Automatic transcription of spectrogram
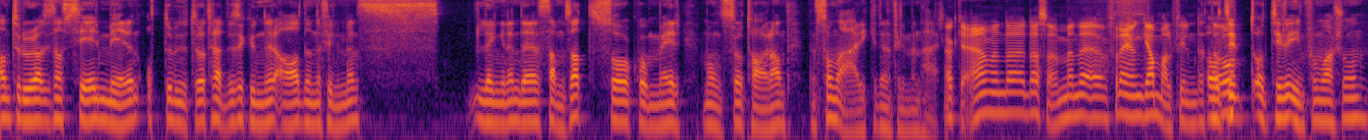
Han tror at hvis han ser mer enn 8 minutter og 30 sekunder av denne filmen lenger enn det sammensatt, så kommer monsteret og tar han. Men sånn er ikke den filmen her. Ok, ja, men det, det er sånn. Men det, for det er jo en gammel film, dette Og òg. til, og til informasjon,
